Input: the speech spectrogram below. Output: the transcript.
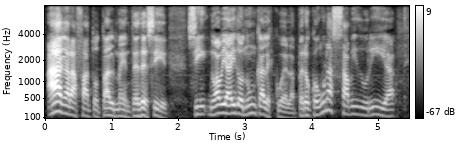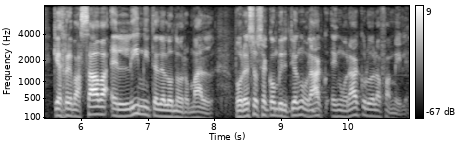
ágrafa totalmente, es decir, si no había ido nunca a la escuela, pero con una sabiduría que rebasaba el límite de lo normal. Por eso se convirtió en oráculo, en oráculo de la familia.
